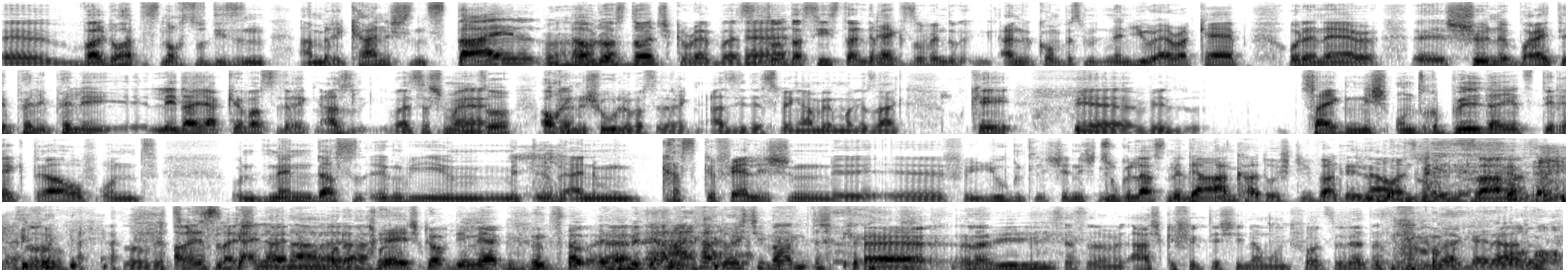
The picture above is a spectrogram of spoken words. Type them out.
äh, weil du hattest noch so diesen amerikanischen Style, aber du hast Deutsch gerappt, weißt du, Ja. so, und das hieß dann direkt so, wenn du angekommen bist mit einer New Era Cap oder einer äh, schöne breite Pelli Pelli Lederjacke, warst du direkt ein Assi, weißt du, ich meine Ja. so, auch Ja. in der Schule warst du direkt ein Assi, deswegen haben wir immer gesagt, okay, wir, wir zeigen nicht unsere Bilder jetzt direkt drauf und, und nennen das irgendwie mit irgendeinem krass gefährlichen, äh, äh, für Jugendliche nicht zugelassenen Mit der Namen. AK durch die Wand, Genau, die so, sagen wir so, so, so wir Aber das ist ein geiler Name, Mutter. Ja, ich glaube, die merken wir uns aber. Ja. Mit der AK durch die Wand. Äh, oder wie hieß das mit arschgefickte China-Mund vorzu? Wer hat das denn gesagt? Keine Ahnung.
